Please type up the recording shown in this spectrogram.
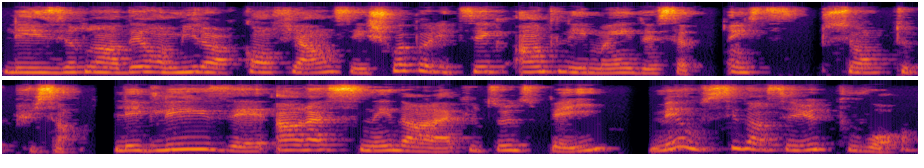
les Irlandais ont mis leur confiance et choix politiques entre les mains de cette institution toute puissante. L'Église est enracinée dans la culture du pays, mais aussi dans ses lieux de pouvoir.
